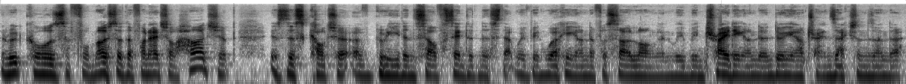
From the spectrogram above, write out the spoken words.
the root cause for most of the financial hardship is this culture of greed and self-centeredness that we've been working under for so long and we've been trading under and doing our transactions under.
